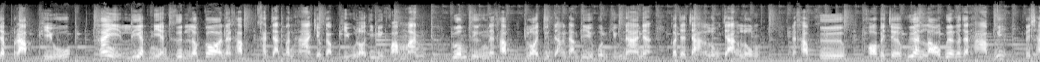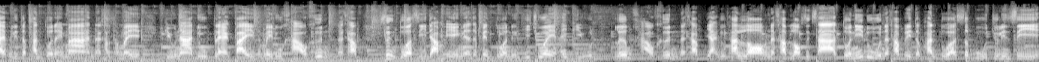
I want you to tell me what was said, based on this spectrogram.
จะปรับผิวให้เรียบเนียนขึ้น แล้วก็นะครับขจัดปัญหาเกี่ยวกับผิวเราที่มีความมัน รวมถึงนะครับรอยจุดด่างดำที่อยู่บนผิวหน้าเนี่ยก็จะจางลงจางลง นะครับคือพอไปเจอเพื่อนเราเพื่อนก็จะถามเฮ้ยไปใช้ผลิตภัณฑ์ตัวไหนมานะครับทำไมผิวหน้าดูแปลกไปทำไมดูขาวขึ้นนะครับซึ่งตัวสีดำเองเนี่ยจะเป็นตัวหนึ่งที่ช่วยให้ผิวเริ่มขาวขึ้นนะครับอยากให้ทุกท่านลองนะครับลองศึกษาตัวนี้ดูนะครับผลิตภัณฑ์ตัวสบู่จุลินทรีย์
